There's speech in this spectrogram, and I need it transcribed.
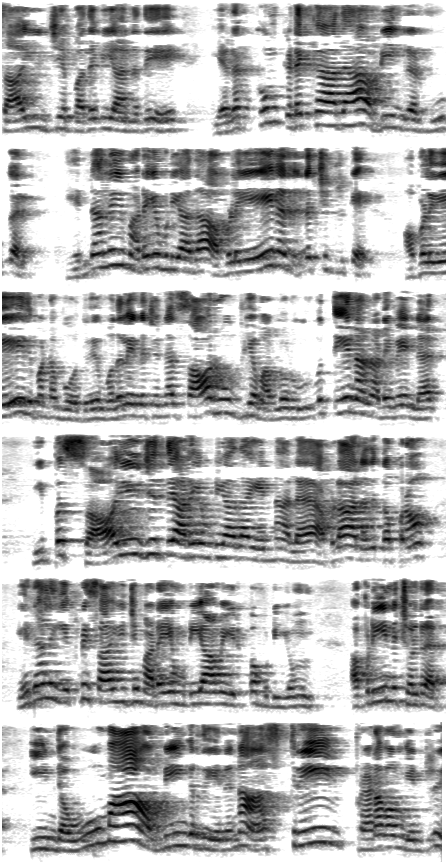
சாயுஜ்ய பதவியானது எனக்கும் கிடைக்காதா அப்படிங்கிறார் மூக்கர் என்னாலையும் அடைய முடியாதா? அவளையே நான் நினைச்சிட்டு இருக்கேன். அவளையே இது பண்ணும்போது முதல்ல என்ன சொன்ன சாரூபியம் அவளோட உருவத்தையே நான் அடைவேன்னர் இப்ப சாயுஜ்யத்தை அடைய முடியாதா என்னால? அவளா ஆனதுக்கு அப்புறம் என்னால எப்படி சாயுஜ்யம் அடைய முடியாம இருக்க முடியும்? அப்படின்னு சொல்றார். இந்த உமா அப்படிங்கிறது என்னன்னா ஸ்திரீ பிரணவம் என்று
